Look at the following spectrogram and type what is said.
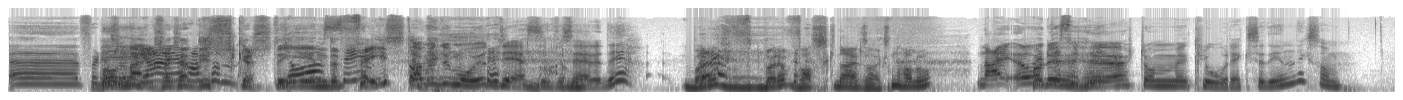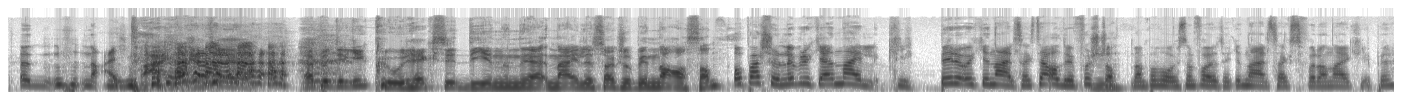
Uh, fordi Og jeg neglesaks er har sånn- disgusting Ja, in the same. face, Ja, da! men du må jo desinfisere de. Bare, bare vask neglesaksen, hallo. Nei, og Har du dessuten- hørt om kloreksedin, liksom? Eh, Nei. Nei, jeg, jeg putter ikke klorheks i din ne- neglesaks oppi nasen. Og personlig bruker jeg negleklipper og ikke neglesaks. Jeg har aldri forstått meg på folk som foretrekker neglesaks foran negleklipper.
